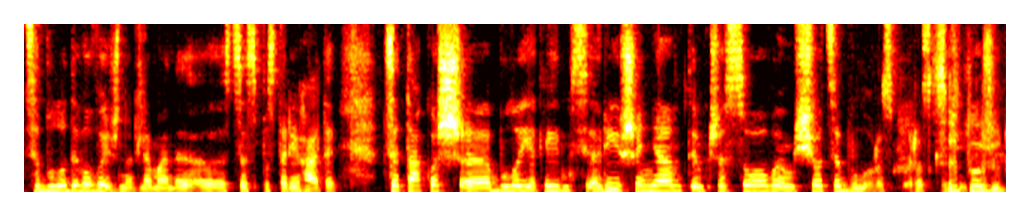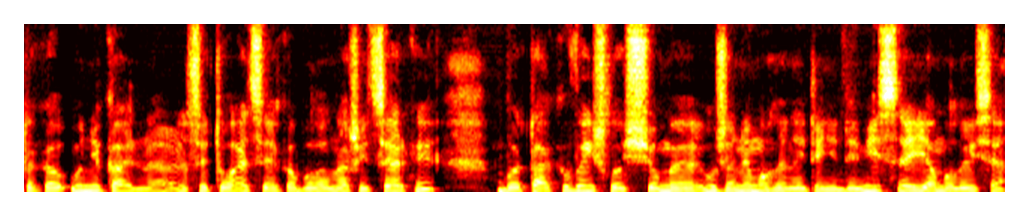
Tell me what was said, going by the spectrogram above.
це було дивовижно для мене е, це спостерігати. Це також е, було якимсь рішенням тимчасовим. Що це було? Розп- Це Розкажіть. теж така унікальна ситуація, яка була в нашій церкві, бо так вийшло, що ми вже не могли знайти ніде місце. і Я молився,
